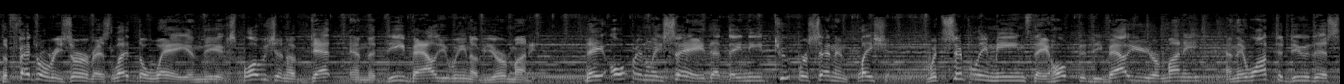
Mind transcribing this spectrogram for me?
the Federal Reserve has led the way in the explosion of debt and the devaluing of your money. They openly say that they need 2% inflation, which simply means they hope to devalue your money, and they want to do this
